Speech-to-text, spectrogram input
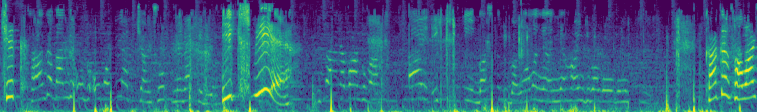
Çık. kanka ben bir o, o bug'ı yapacağım. Çok merak ediyorum. XP. Bir tane bug var. Hayır ilk değil başka bir bug ama ne, ne hangi bug olduğunu bilmiyorum. Kanka savaş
